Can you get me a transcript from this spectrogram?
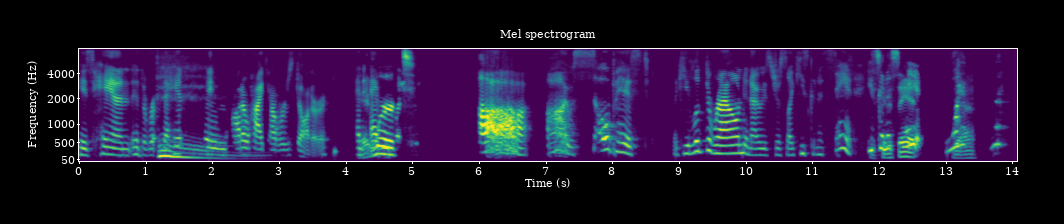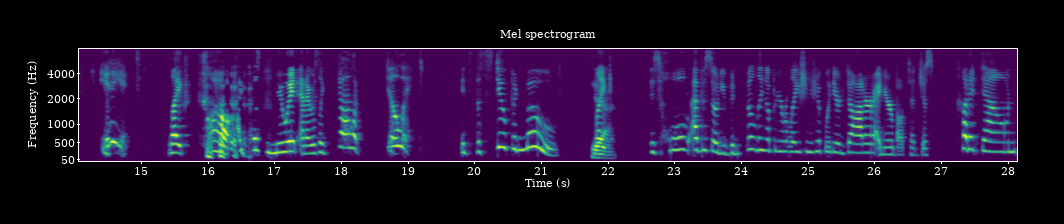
His hand, the, the hand Otto Hightower's daughter. And it worked. Ah, ah, I was so pissed. Like he looked around and I was just like, he's gonna say it. He's, He's gonna, gonna say it. it. What, Yeah. a, what a idiot. Like, oh, I just knew it and I was like, don't do it. It's the stupid move. Like this whole episode, you've been building up your relationship with your daughter and you're about to just cut it down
